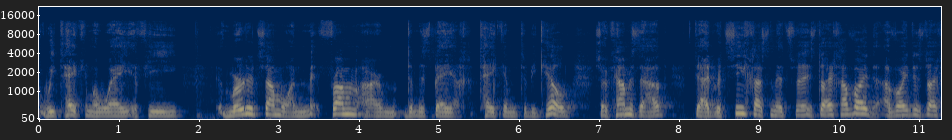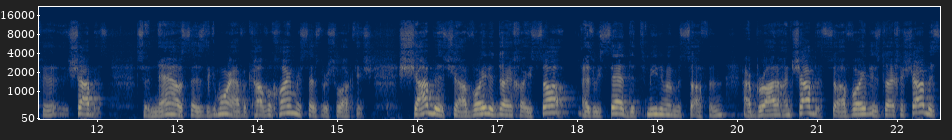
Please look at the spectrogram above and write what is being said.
we take him away if he murdered someone from our the Mizbeach, take him to be killed. So it comes out that Ritzichas Mitzvah is Doich Avoida. Avoida is Doich Shabbos. So now says the Gemara, have a Kalvachomer, says Rish Lakish. Shabbos sha'avoid doicha As we said, the Tmidim and Mesafim are brought on Shabbos. So avoid is doicha Shabbos.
